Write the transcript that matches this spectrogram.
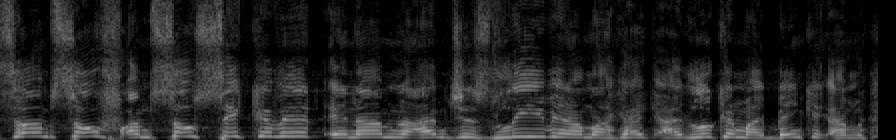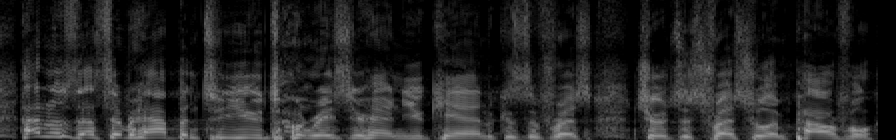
So I'm so I'm so sick of it, and I'm I'm just leaving. I'm like I, I look at my bank. I'm, I don't know if that's ever happened to you. Don't raise your hand. You can because the fresh church is fresh, and powerful.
